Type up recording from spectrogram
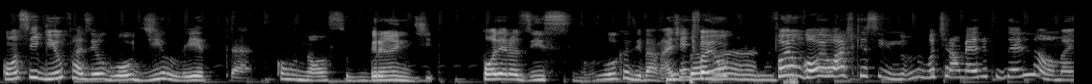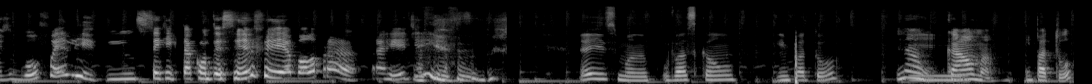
Conseguiu fazer o gol de letra com o nosso grande poderosíssimo, Lucas Ibamar. Gente, foi um, foi um gol, eu acho que assim, não, não, vou tirar o mérito dele, não, mas o gol foi ali. Não sei o que, que tá acontecendo, foi a bola pra, pra rede é isso. é isso, mano. O Vascão empatou. Não, e... calma. Empatou?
